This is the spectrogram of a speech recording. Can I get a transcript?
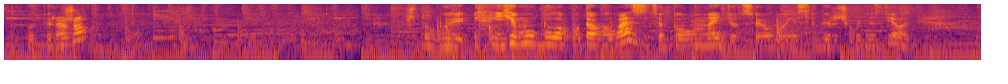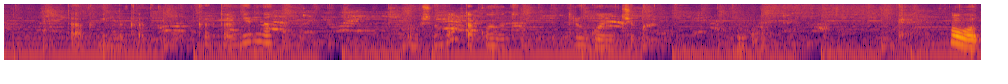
такой пирожок, чтобы ему было куда вылазить, а то он найдет все равно, если дырочку не сделать. Так, видно, как, как там видно. В общем, вот такой вот треугольничек. Ну вот,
